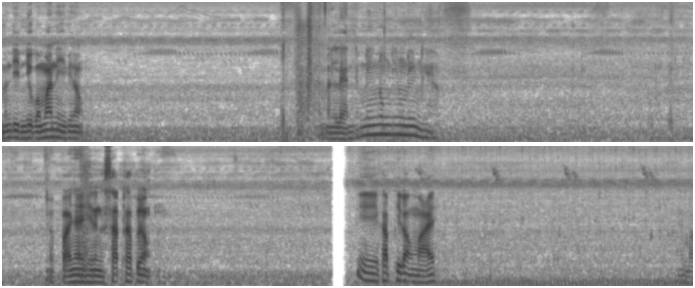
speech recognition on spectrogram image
มันดินอยู่ประมาณนี้พี่น้องมันแลนนิ่งๆนุ่งๆนิ่งๆเนี่ยครับ ครับ ปลาใหญ่เห็นกับสัตว์ครับพี่น้องนี่ครับพี่น้องหมายเห็นบ่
